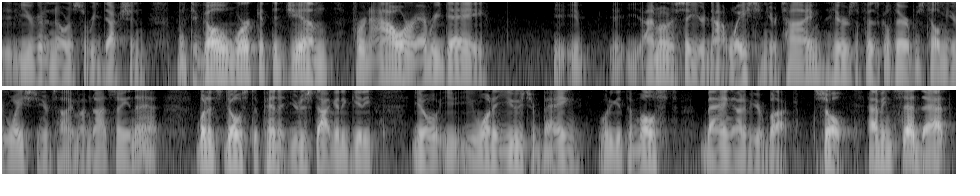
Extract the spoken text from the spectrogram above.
you're going to notice a reduction. But to go work at the gym for an hour every day, you, you, I'm going to say you're not wasting your time. Here's a physical therapist telling me you're wasting your time. I'm not saying that. But it's dose dependent. You're just not going to get, it. you know, you, you want to use your bang, you want to get the most bang out of your buck. So, having said that,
